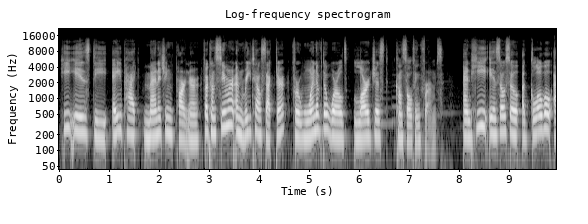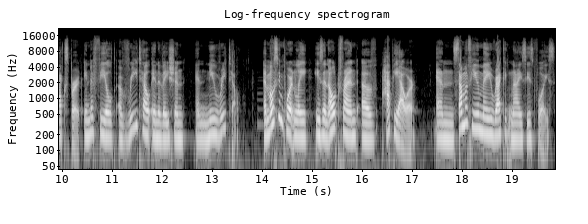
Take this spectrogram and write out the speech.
He is the APAC managing partner for consumer and retail sector for one of the world's largest consulting firms. And he is also a global expert in the field of retail innovation and new retail. And most importantly, he's an old friend of Happy Hour. And some of you may recognize his voice.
